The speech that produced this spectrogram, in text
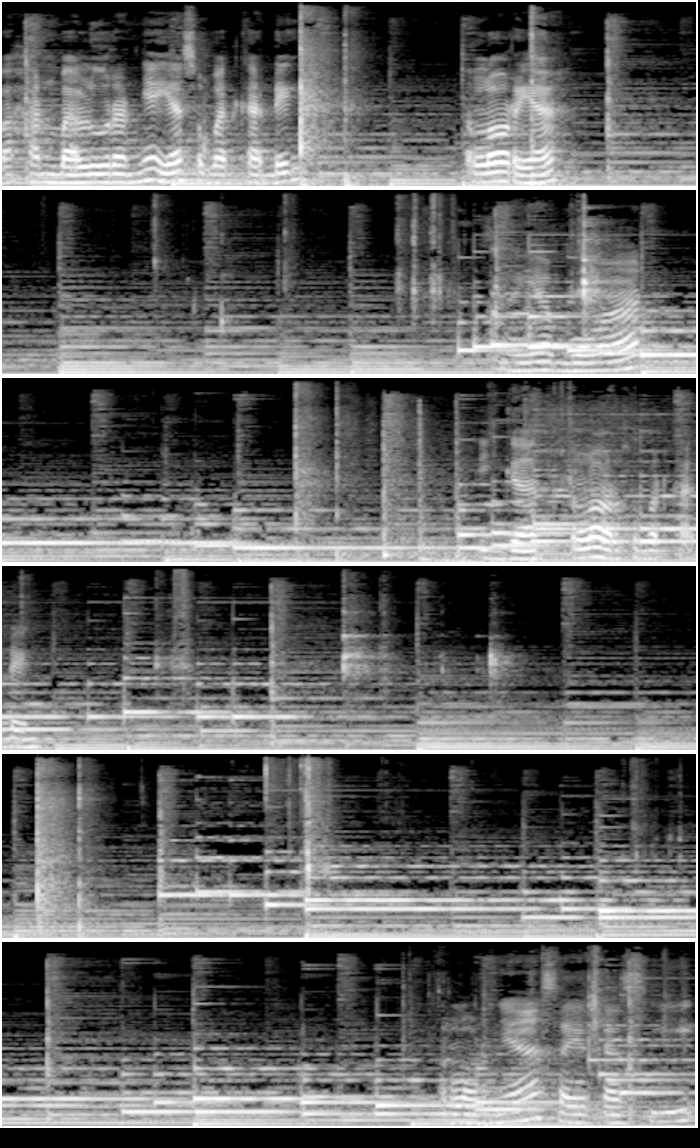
bahan balurannya ya sobat kadeng telur ya tiga telur sobat kadeng telurnya saya kasih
